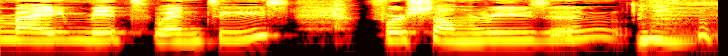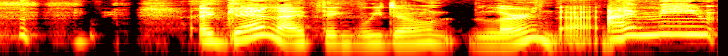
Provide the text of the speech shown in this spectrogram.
my mid 20s for some reason. Again, I think we don't learn that. I mean,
